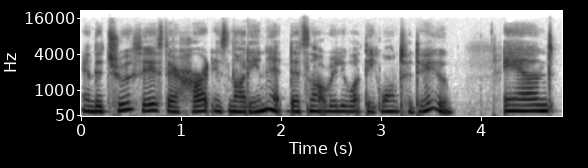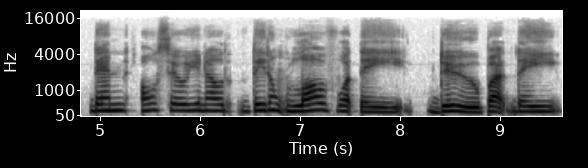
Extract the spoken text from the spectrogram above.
and the truth is, their heart is not in it. That's not really what they want to do. And then also, you know, they don't love what they do, but they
